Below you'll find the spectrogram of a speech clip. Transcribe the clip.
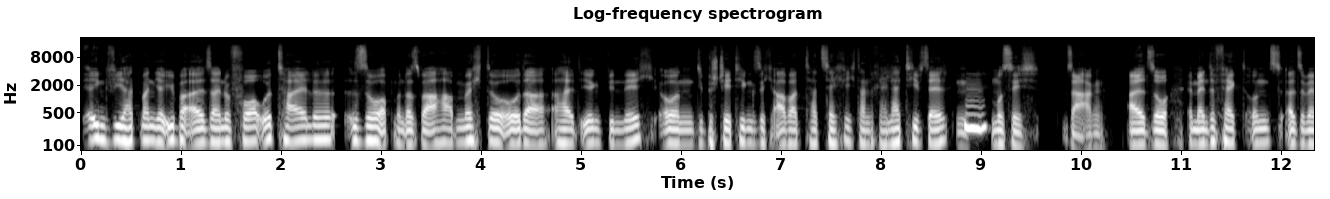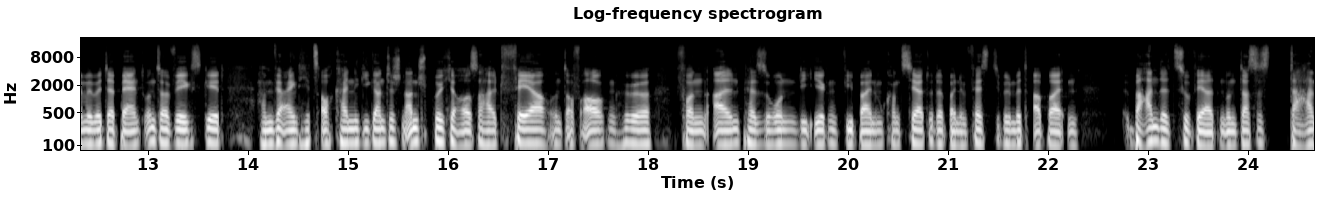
Irgendwie hat man ja überall seine Vorurteile, so ob man das wahrhaben möchte oder halt irgendwie nicht. Und die bestätigen sich aber tatsächlich dann relativ selten, hm. muss ich sagen. Also im Endeffekt uns, also wenn wir mit der Band unterwegs geht, haben wir eigentlich jetzt auch keine gigantischen Ansprüche, außer halt fair und auf Augenhöhe von allen Personen, die irgendwie bei einem Konzert oder bei einem Festival mitarbeiten, behandelt zu werden. Und das ist da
